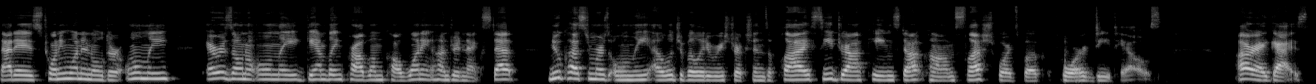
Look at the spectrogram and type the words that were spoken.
That is 21 and older only, Arizona only, gambling problem, call 1 800 NEXT STEP. New customers only, eligibility restrictions apply. See DraftKings.com slash sportsbook for details. All right, guys.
